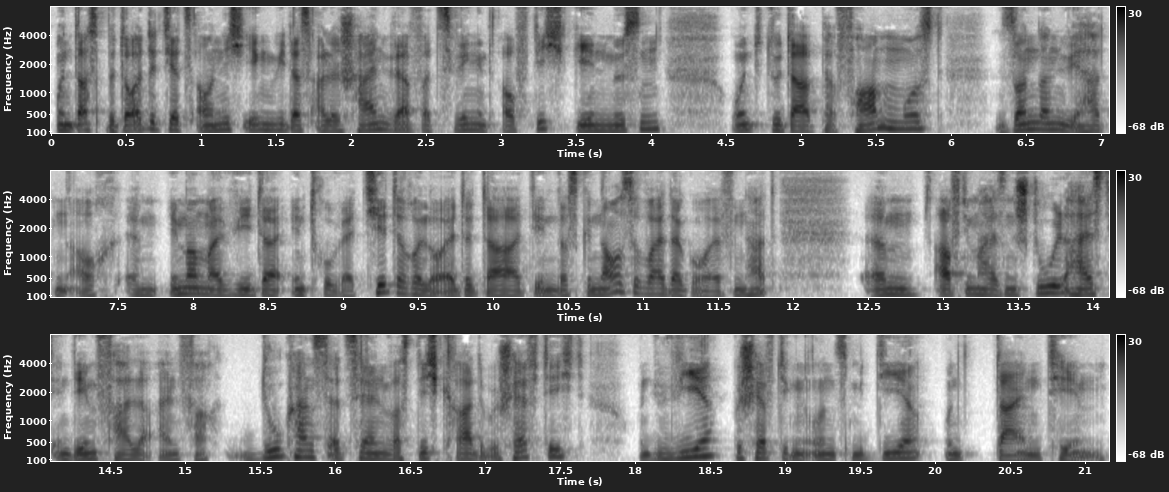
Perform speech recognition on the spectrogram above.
Und das bedeutet jetzt auch nicht irgendwie, dass alle Scheinwerfer zwingend auf dich gehen müssen und du da performen musst, sondern wir hatten auch ähm, immer mal wieder introvertiertere Leute da, denen das genauso weitergeholfen hat. Ähm, auf dem heißen Stuhl heißt in dem Falle einfach, du kannst erzählen, was dich gerade beschäftigt und wir beschäftigen uns mit dir und deinen Themen.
